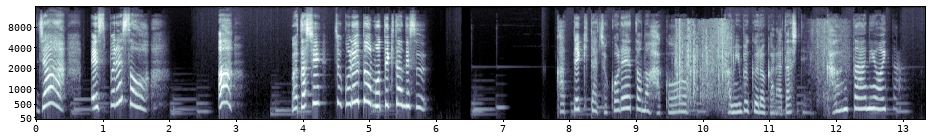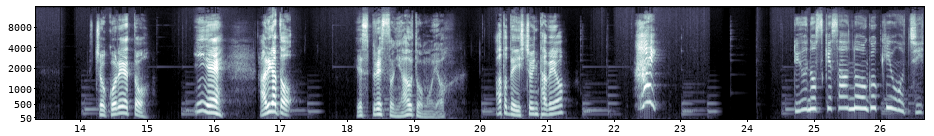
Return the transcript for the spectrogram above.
じゃあエスプレッソを。あ私チョコレートを持ってきたんです。買ってきたチョコレートの箱を紙袋から出してカウンターに置いた。チョコレート。いいね。ありがとう。エスプレッソに合うと思うよ。後で一緒に食べよはい。龍之介さんの動きをじっ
